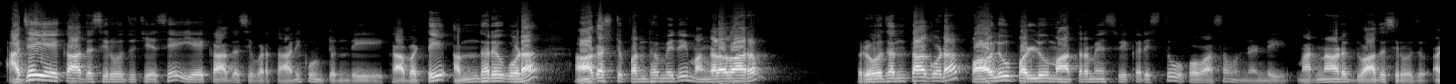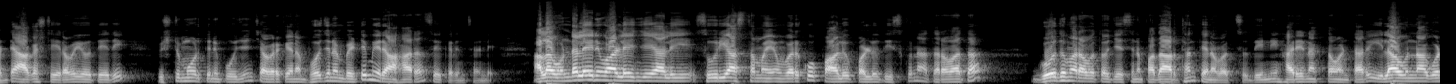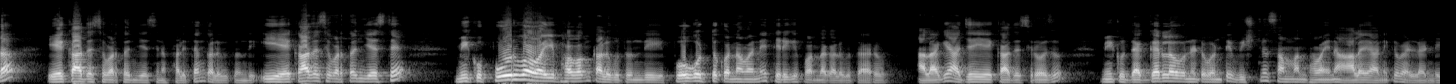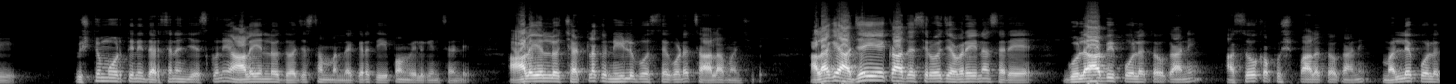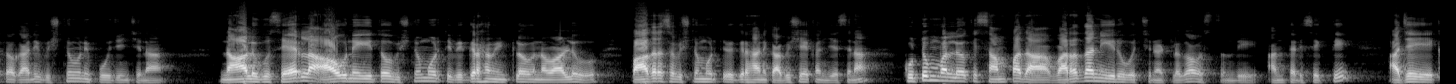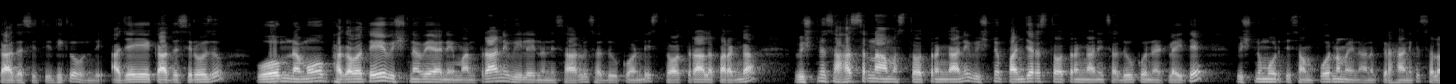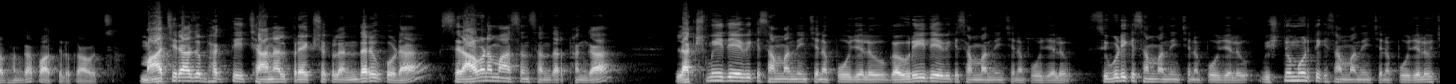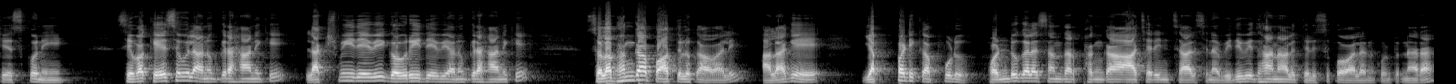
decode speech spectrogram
అజయ్ ఏకాదశి రోజు చేసే ఏకాదశి వ్రతానికి ఉంటుంది. కాబట్టి అందరూ కూడా ఆగస్టు పంతొమ్మిది మంగళవారం రోజంతా కూడా పాలు పళ్ళు మాత్రమే స్వీకరిస్తూ ఉపవాసం ఉండండి. మర్నాడు ద్వాదశి రోజు అంటే ఆగస్టు ఇరవయో తేదీ విష్ణుమూర్తిని పూజించి ఎవరికైనా భోజనం పెట్టి మీరు ఆహారం స్వీకరించండి. అలా ఉండలేని వాళ్ళు ఏం చేయాలి? సూర్యాస్తమయం వరకు పాలు పళ్ళు తీసుకుని ఆ తర్వాత గోధుమ రవ్వతో చేసిన పదార్థం తినవచ్చు. దీన్ని హరినక్తం అంటారు. ఇలా ఉన్నా కూడా ఏకాదశి వ్రతం చేసిన ఫలితం కలుగుతుంది. ఈ ఏకాదశి వ్రతం చేస్తే మీకు పూర్వ వైభవం కలుగుతుంది. పోగొట్టుకున్నవన్నీ తిరిగి పొందగలుగుతారు. అలాగే అజయ్ ఏకాదశి రోజు మీకు దగ్గరలో ఉన్నటువంటి విష్ణు సంబంధమైన ఆలయానికి వెళ్ళండి. విష్ణుమూర్తిని దర్శనం చేసుకుని ఆలయంలో ధ్వజస్తంభం దగ్గర దీపం వెలిగించండి. ఆలయంలో చెట్లకు నీళ్ళు పోస్తే కూడా చాలా మంచిది. అలాగే అజయ్ ఏకాదశి రోజు ఎవరైనా సరే గులాబీ పూలతో కానీ అశోక పుష్పాలతో కానీ మల్లెపూలతో కానీ విష్ణువుని పూజించిన నాలుగు సేర్ల ఆవు నెయ్యితో విష్ణుమూర్తి విగ్రహం ఇంట్లో ఉన్నవాళ్ళు పాదరస విష్ణుమూర్తి విగ్రహానికి అభిషేకం చేసిన కుటుంబంలోకి సంపద వరద నీరు వచ్చినట్లుగా వస్తుంది. అంతటి శక్తి అజయ ఏకాదశి తిథికి ఉంది. అజయ ఏకాదశి రోజు ఓం నమో భగవతే విష్ణవే అనే మంత్రాన్ని వీలైనన్ని సార్లు చదువుకోండి. స్తోత్రాల పరంగా విష్ణు సహస్రనామ స్తోత్రం కానీ విష్ణు పంజర స్తోత్రం కానీ చదువుకున్నట్లయితే విష్ణుమూర్తి సంపూర్ణమైన అనుగ్రహానికి సులభంగా పాత్రలు కావచ్చు. మాచిరాజు భక్తి ఛానల్ ప్రేక్షకులందరూ కూడా శ్రావణ మాసం సందర్భంగా లక్ష్మీదేవికి సంబంధించిన పూజలు గౌరీదేవికి సంబంధించిన పూజలు శివుడికి సంబంధించిన పూజలు విష్ణుమూర్తికి సంబంధించిన పూజలు చేసుకొని శివకేశవుల అనుగ్రహానికి లక్ష్మీదేవి గౌరీదేవి అనుగ్రహానికి సులభంగా పాత్రలు కావాలి. అలాగే ఎప్పటికప్పుడు పండుగల సందర్భంగా ఆచరించాల్సిన విధి విధానాలు తెలుసుకోవాలనుకుంటున్నారా?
